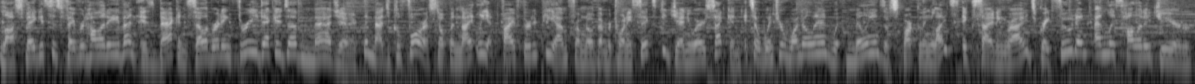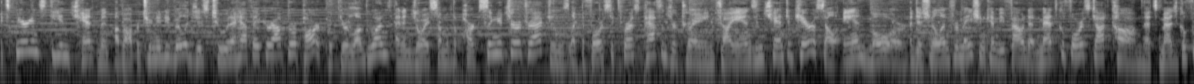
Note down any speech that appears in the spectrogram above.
Las Vegas's favorite holiday event is back and celebrating three decades of magic. The Magical Forest open nightly at 5:30 p.m. from November 26th to January 2nd. It's a winter wonderland with millions of sparkling lights, exciting rides, great food, and endless holiday cheer. Experience the enchantment of Opportunity Village's two and a half acre outdoor park with your loved ones and enjoy some of the park's signature attractions like the Forest Express passenger train, Cheyenne's Enchanted Carousel, and more. Additional information can be found at magicalforest.com. That's magicalforest.com.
